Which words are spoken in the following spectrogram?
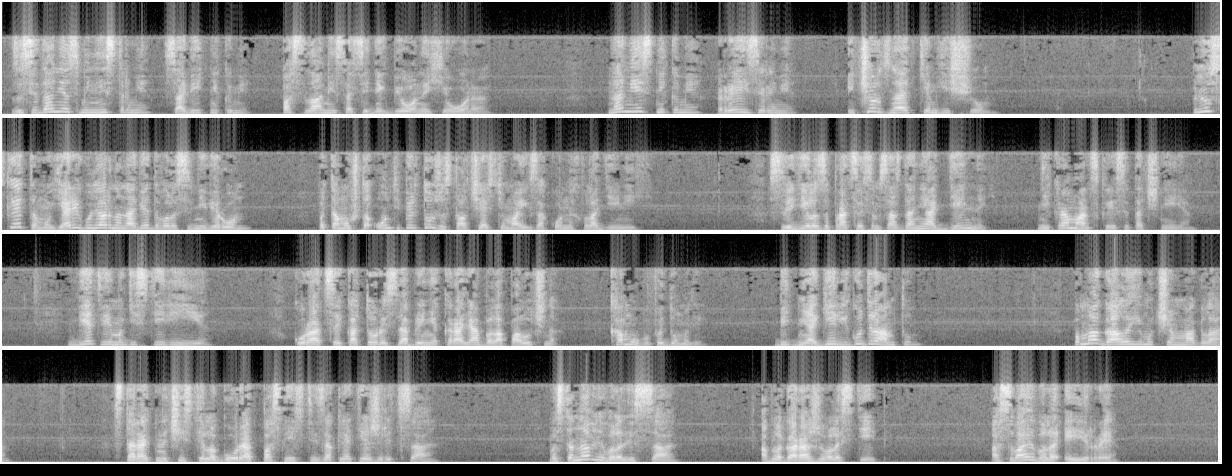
заседания с министрами, советниками, послами из соседних Биона и Хиона, наместниками, рейзерами и черт знает кем еще. Плюс к этому я регулярно наведывалась в Неверон, потому что он теперь тоже стал частью моих законных владений. Следила за процессом создания отдельной, некроманской, если точнее, ветви магистерии, курацией которой с одобрения короля была получена, кому бы вы думали, бедняге Ригу Драмту. Помогала ему, чем могла, старательно чистила горы от последствий заклятия жреца, восстанавливала леса, облагораживала степь, осваивала Эйре.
